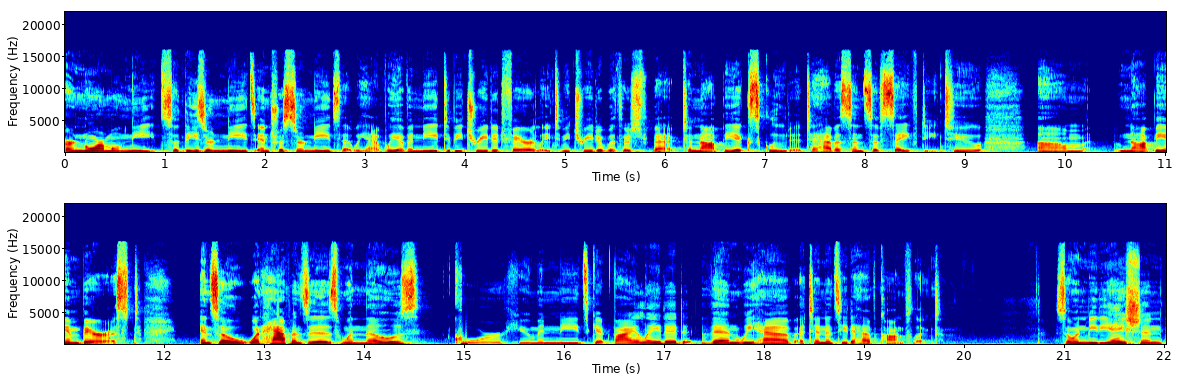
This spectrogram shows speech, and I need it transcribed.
are normal needs. So these are needs, interests are needs that we have. We have a need to be treated fairly, to be treated with respect, to not be excluded, to have a sense of safety, to um, not be embarrassed. And so what happens is when those core human needs get violated, then we have a tendency to have conflict. So, in mediation,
